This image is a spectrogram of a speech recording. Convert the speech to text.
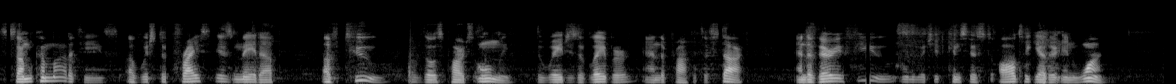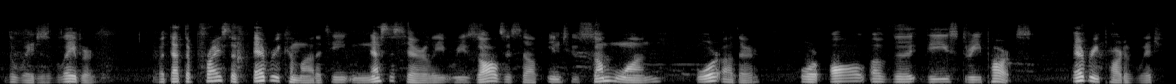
some commodities of which the price is made up of two of those parts only, the wages of labor and the profits of stock, and a very few in which it consists altogether in one, the wages of labor. But that the price of every commodity necessarily resolves itself into some one or other or all of the, these three parts, every part of which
